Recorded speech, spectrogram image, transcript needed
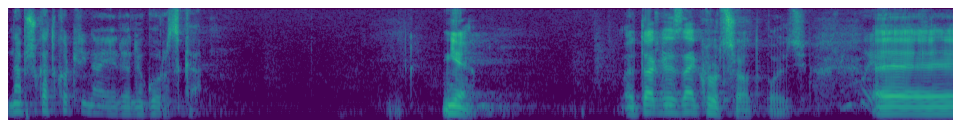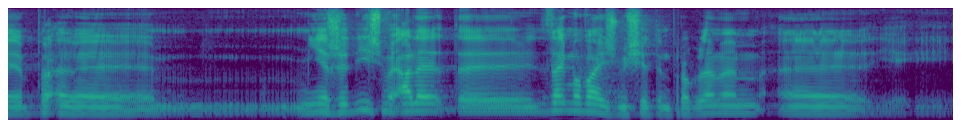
Na przykład Kotlina Jeleniogórska. Nie. Tak jest najkrótsza odpowiedź. E, pra- e, mierzyliśmy, ale e, zajmowaliśmy się tym problemem. E, i-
